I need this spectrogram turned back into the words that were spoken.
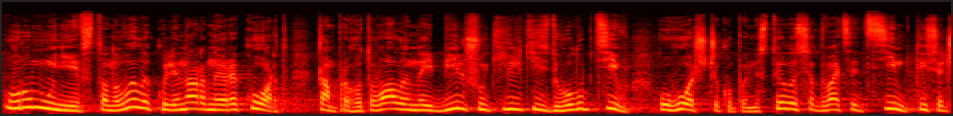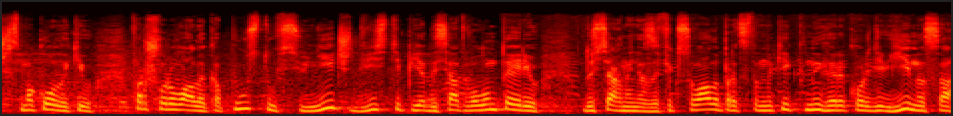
У Румунії встановили кулінарний рекорд. Там приготували найбільшу кількість голубців. У горщику помістилося 27 тисяч смаколиків. Фарширували капусту всю ніч 250 волонтерів. Досягнення зафіксували представники книги рекордів Гіннеса.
